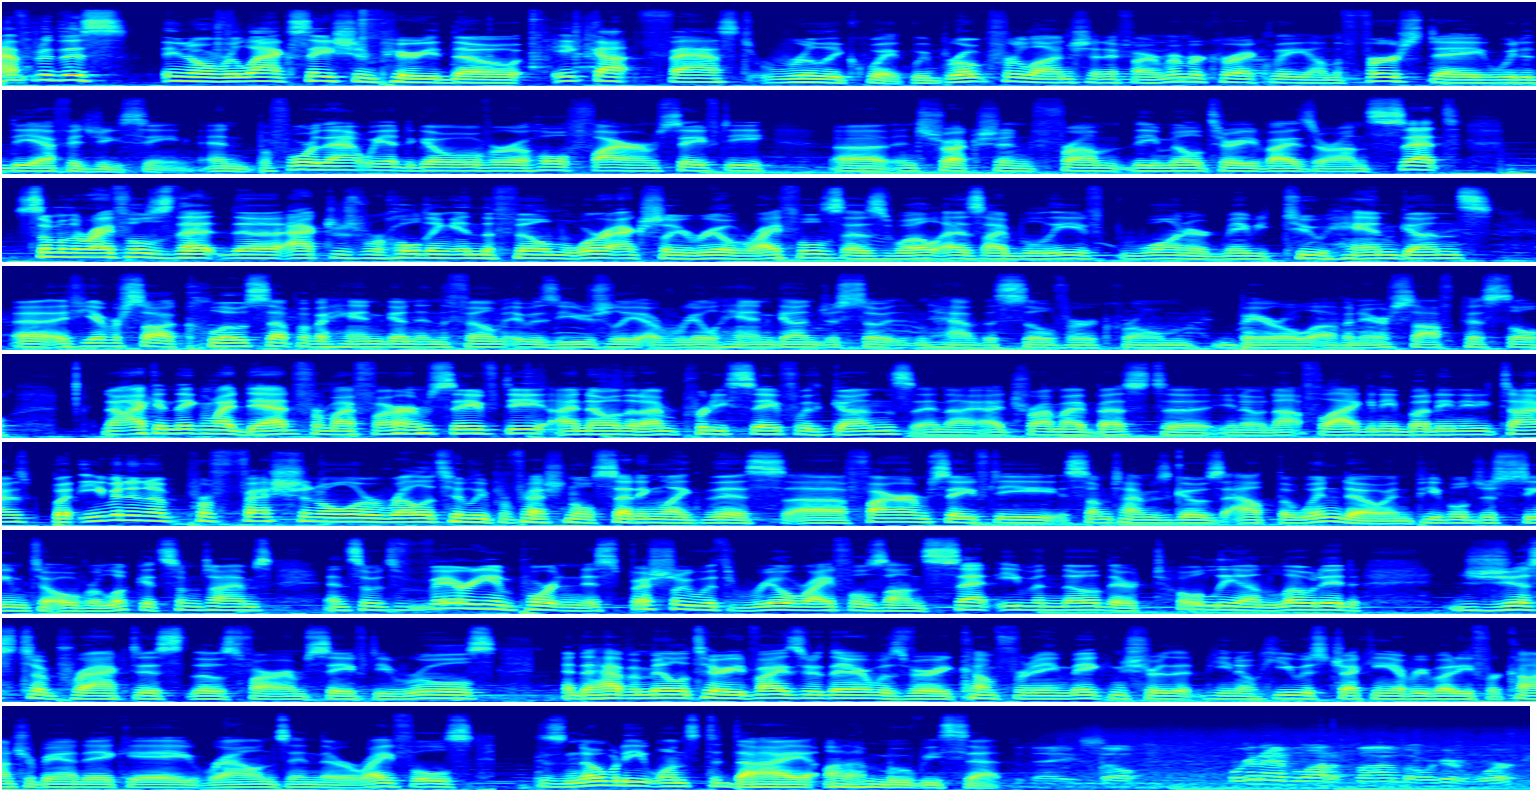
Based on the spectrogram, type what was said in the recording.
After this, you know, relaxation period though, it got fast really quick. We broke for lunch, and if I remember correctly, on the first day we did the effigy scene, and before that we had to go over a whole firearm safety uh, instruction from the military advisor on set. Some of the rifles that the actors were holding in the film were actually real rifles, as well as I believe one or maybe two handguns. Uh, if you ever saw a close-up of a handgun in the film, it was usually a real handgun, just so it didn't have the silver chrome barrel of an airsoft pistol. Now, I can thank my dad for my firearm safety. I know that I'm pretty safe with guns, and I, I, try my best to, you know, not flag anybody any times. But even in a professional or relatively professional setting like this, uh, firearm safety sometimes goes out the window, and people just seem to overlook it sometimes. And so it's very important, especially with real rifles on set, even though they're totally unloaded just to practice those firearm safety rules. And to have a military advisor there was very comforting, making sure that, you know, he was checking everybody for contraband, aka rounds in their rifles, because nobody wants to die on a movie set. Today. So we're going to have a lot of fun, but we're here to work,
